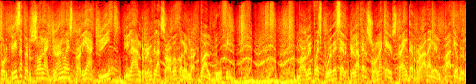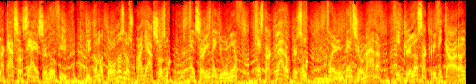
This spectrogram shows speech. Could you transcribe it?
¿por qué esa persona ya no aquí y la han reemplazado con el actual Duffy? Vale, pues puede ser que la persona que está enterrada en el patio de la casa sea ese Duffy. Y como todos los payasos, el 6 de junio, está claro que su fue intencionada y que lo sacrificaron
